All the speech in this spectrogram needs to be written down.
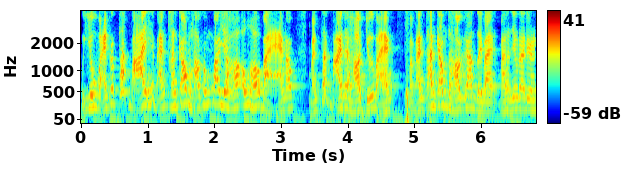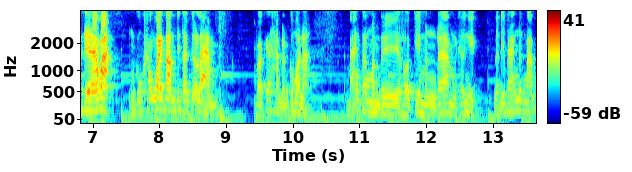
Dù bạn có thất bại hay bạn thành công họ không bao giờ họ ủng hộ bạn đâu. Bạn thất bại thì họ chửi bạn mà bạn thành công thì họ ganh tị bạn. Bạn hiểu ra điều, điều nào mà cũng không quan tâm chúng ta cứ làm và cái hành trình của mình à bản thân mình thì hồi kia mình ra mình khởi nghiệp là đi bán nước mắm.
